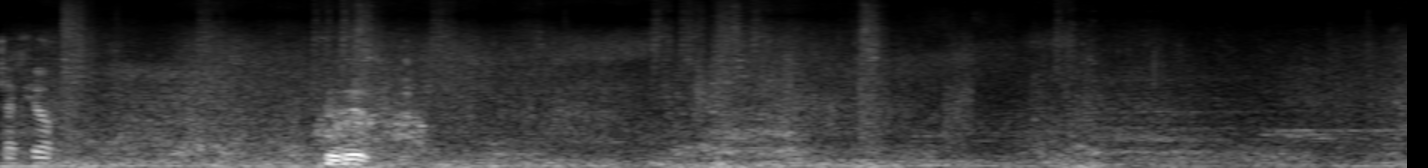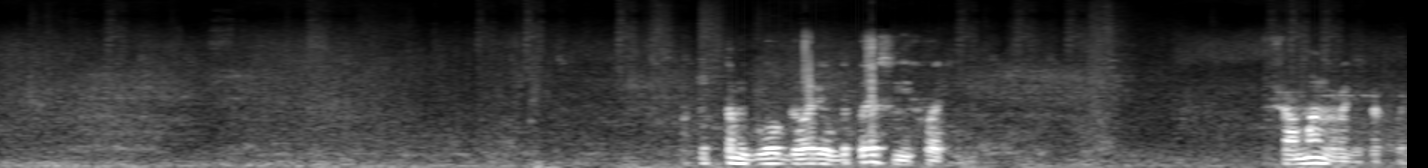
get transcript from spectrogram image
шофер. Мгм. Кто-то там го- говорил, ДПС не хватит. Шаман вроде такой.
